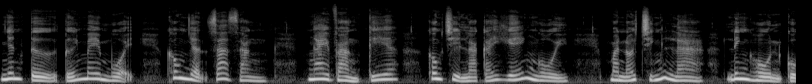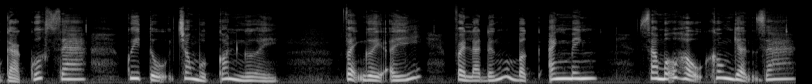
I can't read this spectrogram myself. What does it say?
nhân từ tới mê muội không nhận ra rằng ngai vàng kia không chỉ là cái ghế ngồi mà nó chính là linh hồn của cả quốc gia quy tụ trong một con người. Vậy người ấy phải là đấng bậc anh minh, sao mẫu hậu không nhận ra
